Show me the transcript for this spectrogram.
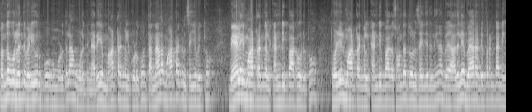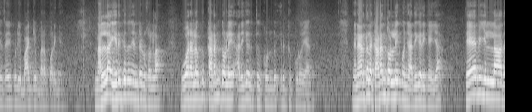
சொந்த ஊர்லேருந்து வெளியூர் போகும்பொழுதுலாம் அவங்களுக்கு நிறைய மாற்றங்கள் கொடுக்கும். தன்னால் மாற்றங்கள் செய்ய வைக்கும். வேலை மாற்றங்கள் கண்டிப்பாக இருக்கும். தொழில் மாற்றங்கள் கண்டிப்பாக சொந்த தொழில் செஞ்சுருந்தீங்கன்னா அதிலே வேறு டிஃப்ரெண்ட்டாக நீங்கள் செய்யக்கூடிய பாக்கியம் பெற போகிறீங்க நல்லா இருக்குது என்று சொல்லலாம். ஓரளவுக்கு கடன் தொல்லை அதிகரித்து கொண்டு இருக்கக்கூடிய இந்த நேரத்தில் கடன் தொல்லையும் கொஞ்சம் அதிகரிக்கும் ஐயா. தேவையில்லாத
